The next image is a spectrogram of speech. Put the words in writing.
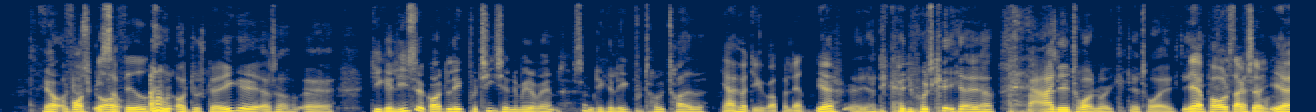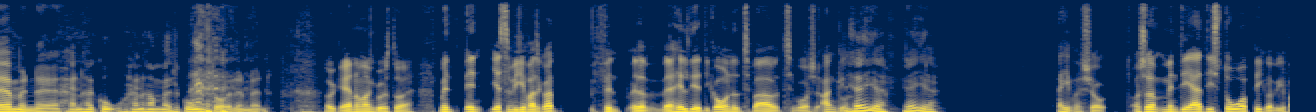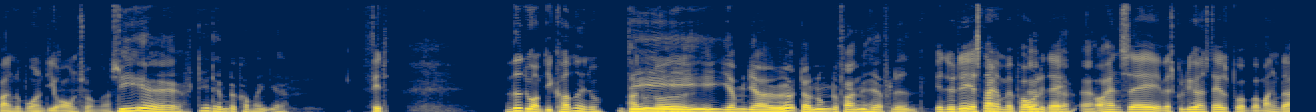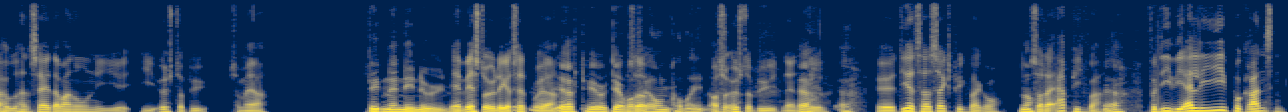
ja Og for du at spise sig fede. og, og du skal ikke, altså, øh, de kan lige så godt ligge på 10 cm vand, som de kan ligge på 30. Jeg har hørt, de kan op på land. Ja, ja, det kan de måske, ja, ja. Nej, det tror jeg nu ikke, det tror jeg ikke. Det er Paul sagt altså, ja, men øh, han har god, han har en masse gode historier, den mand. Okay, han har mange gode historier. Men, men ja, så vi kan faktisk godt finde, eller være heldige, at de går ned til bare til vores ankler. Ja, ja, ja, ja. Ej, hvor sjovt. Og så, men det er de store pigger, vi kan fange nu, på grund af de rovtunge også. De, øh, det er dem, der kommer ind, ja. Fedt. Ved du, om de er kommet endnu? Har Det, du noget? Jamen, jeg har hørt, der er nogen, der fangede her forleden. Ja, det er det, jeg snakkede Ja, med Paul ja, i dag. ja, ja. Og han sagde, jeg skulle lige høre en status på, hvor mange der er herude. Han sagde, at der var nogen i, i Østerby, som er... Det er den anden ende øen. Ja, Vesterø ligger tæt på her. Ja, det er jo der, hvor Og så- færgen kommer ind. Og så Østerby i den anden ja, del. ja, Øh, de har taget seks pikvar i går. Nå. Så der er pikvar. ja. Fordi vi er lige på grænsen.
